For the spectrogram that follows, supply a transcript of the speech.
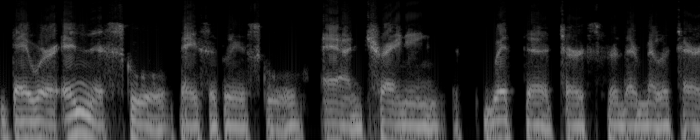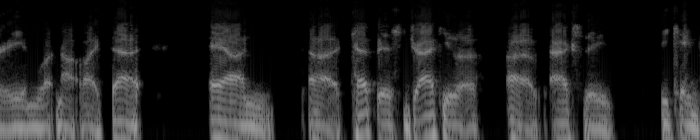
they were in this school, basically a school, and training with the Turks for their military and whatnot like that. And uh, Tepes, Dracula, uh, actually became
